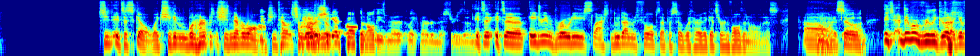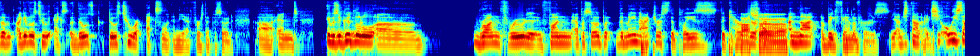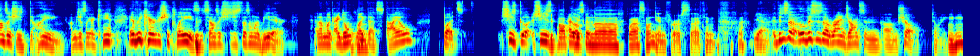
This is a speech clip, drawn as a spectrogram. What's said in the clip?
She, it's a skill. Like she can one hundred percent. She's never wrong. She tells. She So how does she get involved in all these mur- like murder mysteries then? it's a it's a Adrien Brody slash Lou Diamond Phillips episode with her that gets her involved in all of this. Oh Uh, my so it's they were really good. I give them I give those two excellent. Those those two were excellent in the uh, first episode, uh, and it was a good little uh, run through to fun episode. But the main actress that plays the character, I, I'm not a big fan of hers. Yeah, I'm just not. She always sounds like she's dying. I'm just like I can't. Every character she plays, it sounds like she just doesn't want to be there. And I'm like I don't like Mhm. that style, but she's good. She's She popped up least in good. uh, Glass Onion for a second. Yeah, this is a oh, this is a Rian Johnson um, show, Tony. hmm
